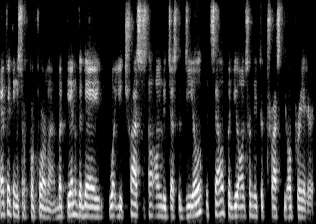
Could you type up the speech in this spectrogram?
everything is a pro forma but at the end of the day what you trust is not only just the deal itself but you also need to trust the operator.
